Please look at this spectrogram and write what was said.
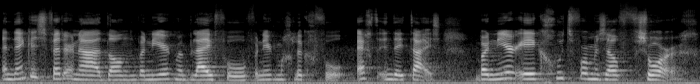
En denk eens verder na dan wanneer ik me blij voel, wanneer ik me gelukkig voel. Echt in details. Wanneer ik goed voor mezelf zorg.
